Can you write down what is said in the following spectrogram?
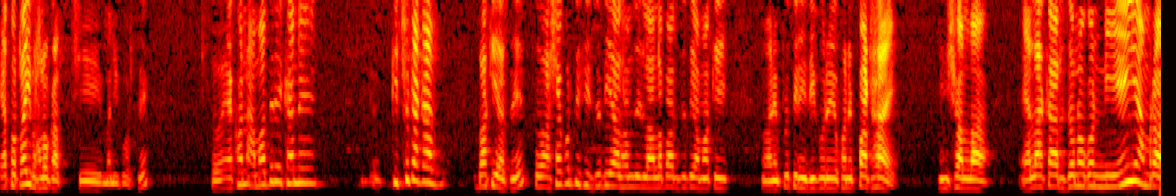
এতটাই ভালো কাজ সে মানে করছে। তো এখন আমাদের এখানে কিছুটা কাজ বাকি আছে। তো আশা করতেছি যদি আলহামদুলিল্লাহ আল্লাহ পাক যদি আমাকে মানে প্রতিনিধি করে ওখানে পাঠায় ইনশাল্লাহ এলাকার জনগণ নিয়েই আমরা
